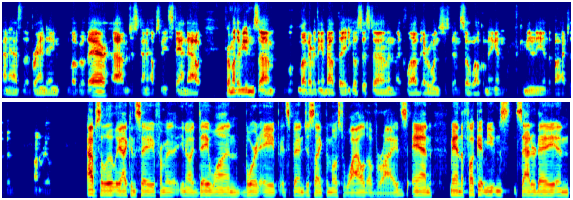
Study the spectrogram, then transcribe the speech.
kind of has the branding logo there. Um, just kind of helps me stand out from other mutants. Um, love everything about the ecosystem and the club. Everyone's just been so welcoming, and the community and the vibes have been unreal. Absolutely. I can say from a, you know, a day one bored ape, it's been just like the most wild of rides. And man, the fuck it mutants Saturday and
